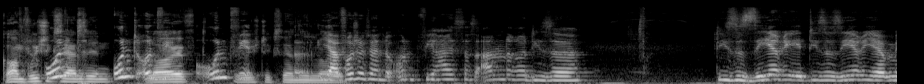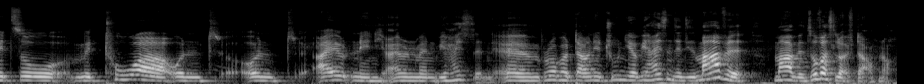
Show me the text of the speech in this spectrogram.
Komm, Frühstücksfernsehen und, und, läuft. Wie, und wie, Frühstücksfernsehen äh, läuft. Ja, Frühstücksfernsehen. Und wie heißt das andere? Diese, diese Serie, diese Serie mit so, mit Thor und, und Iron, nee, nicht Iron Man, wie heißt denn, ähm, Robert Downey Jr., wie heißen denn diese? Marvel, Marvel, sowas läuft da auch noch.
